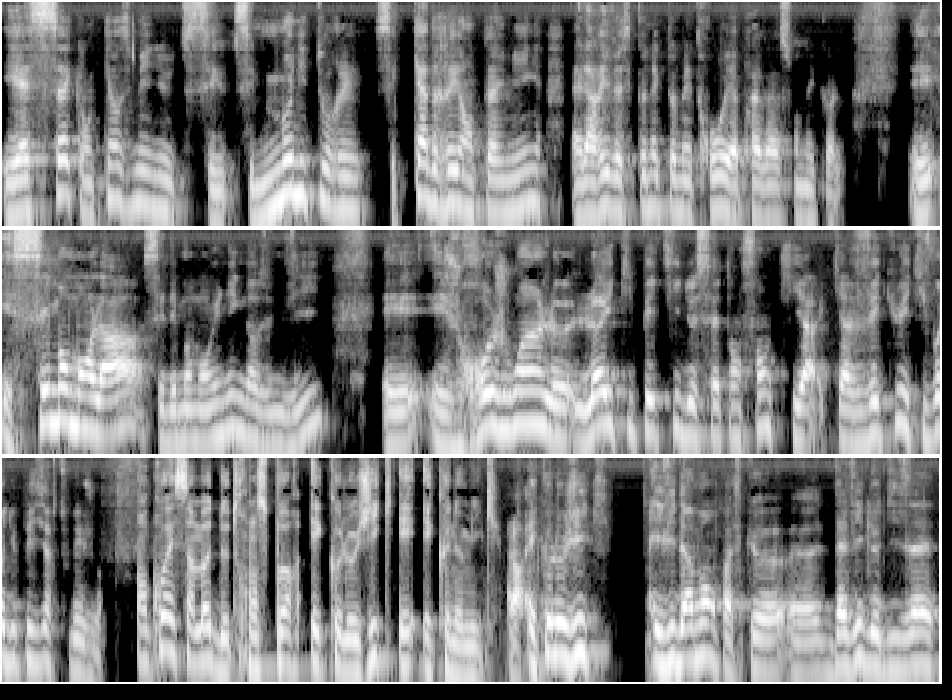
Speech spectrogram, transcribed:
et elle sait qu'en 15 minutes, c'est monitoré, c'est cadré en timing, elle arrive, elle se connecte au métro et après elle va à son école. Et, et ces moments-là, c'est des moments uniques dans une vie, et, et je rejoins l'œil qui pétille de cet enfant qui a, qui a vécu et qui voit du plaisir tous les jours. En quoi est-ce un mode de transport écologique et économique? Alors écologique, évidemment, parce que euh, David le disait,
